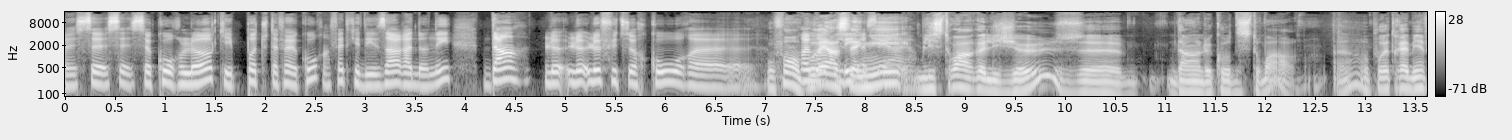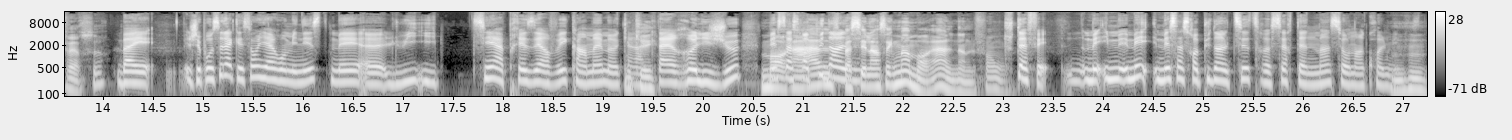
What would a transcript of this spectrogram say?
euh, ce, ce- ce cours-là, qui n'est pas tout à fait un cours, en fait, qui a des heures à donner, dans le, le- le futur cours. euh, Au fond, on pourrait enseigner l'histoire religieuse euh, dans le cours d'histoire. hein? On pourrait très bien faire ça. Ben, j'ai posé la question hier au ministre, mais euh, lui, il tient à préserver quand même un caractère religieux. Mais ça sera Moral, plus dans le- c'est l'enseignement moral, dans le fond. Tout à fait. Mais, mais, mais, mais ça sera plus dans le titre, certainement, si on en croit le ministre. Mhm.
